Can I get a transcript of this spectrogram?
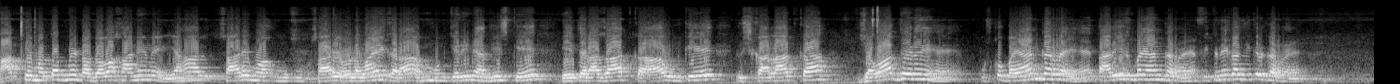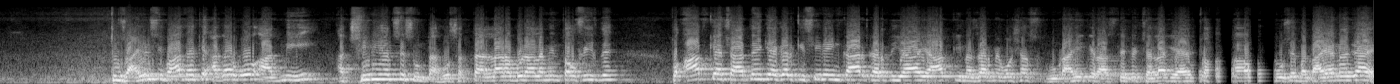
आपके मतलब में दवा खाने में, यहाँ सारे सारे उलमाए कराम, मुनकरीन हदीस के एतराज़ात का, उनके इश्कालात का जवाब दे रहे हैं, उसको बयान कर रहे हैं, तारीख बयान कर रहे हैं, फितने का ज़िक्र कर रहे हैं। तो ज़ाहिर सी बात है कि अगर वो आदमी अच्छी नीयत से सुनता है सकता है अल्लाह रब्बुल आलमीन तौफीक दे। तो आप क्या चाहते हैं कि अगर किसी ने इनकार कर दिया या आपकी नज़र में वो शख्स गुमराही के रास्ते पे चला गया है तो आप उसे बताया ना जाए?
